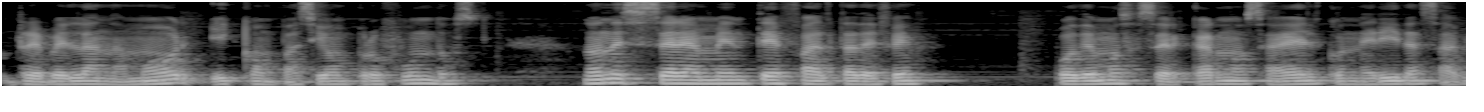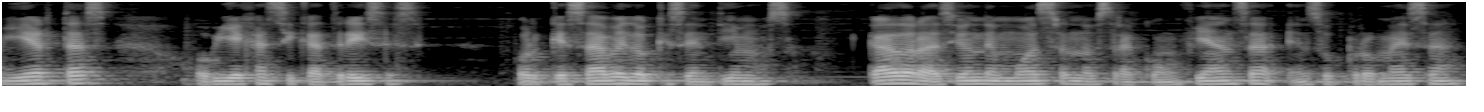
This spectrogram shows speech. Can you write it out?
revelan amor y compasión profundos, no necesariamente falta de fe. Podemos acercarnos a Él con heridas abiertas o viejas cicatrices, porque sabe lo que sentimos. Cada oración demuestra nuestra confianza en su promesa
